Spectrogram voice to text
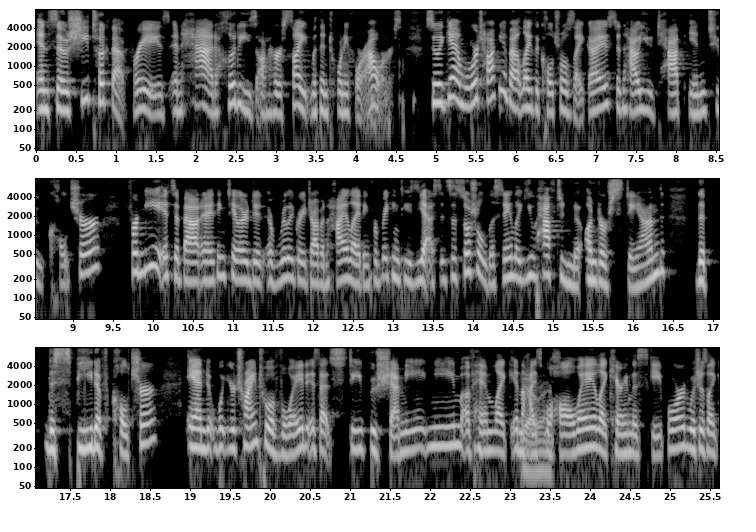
And so she took that phrase and had hoodies on her site within 24 hours. So again, when we're talking about like the cultural zeitgeist and how you tap into culture, for me, it's about, and I think Taylor did a really great job in highlighting for BreakingT's. Yes, it's a social listening. Like you have to understand the the speed of culture. And what you're trying to avoid is that Steve Buscemi meme of him like in the Yeah, high school right. hallway, like carrying the skateboard, which is like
